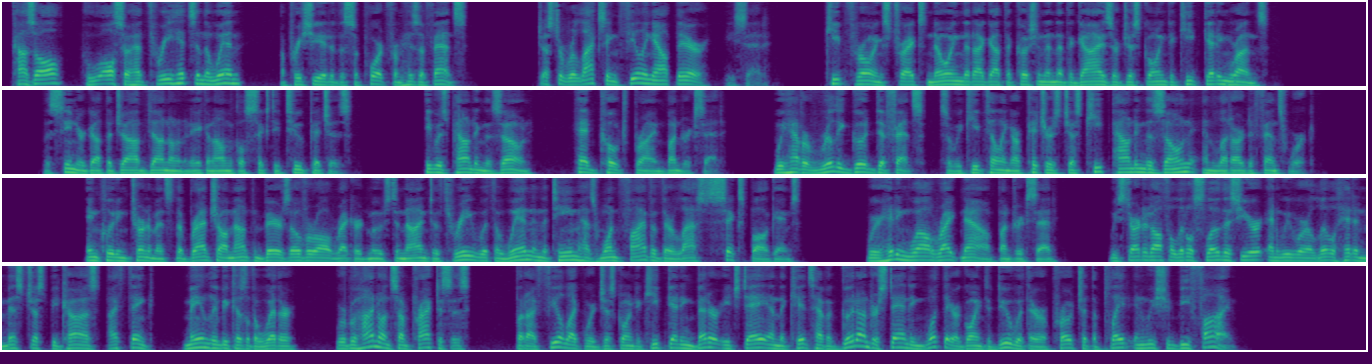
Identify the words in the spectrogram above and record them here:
Khazaal, who also had three hits in the win, appreciated the support from his offense. Just a relaxing feeling out there, he said. Keep throwing strikes knowing that I got the cushion and that the guys are just going to keep getting runs. The senior got the job done on an economical 62 pitches. He was pounding the zone, head coach Brian Bundrick said. We have a really good defense, so we keep telling our pitchers just keep pounding the zone and let our defense work. Including tournaments, the Bradshaw Mountain Bears overall record moves to 9 to 3 with a win and the team has won 5 of their last 6 ball games. We're hitting well right now, Bundrick said. We started off a little slow this year and we were a little hit and miss just because, I think, mainly because of the weather, we're behind on some practices, but I feel like we're just going to keep getting better each day and the kids have a good understanding what they are going to do with their approach at the plate and we should be fine.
